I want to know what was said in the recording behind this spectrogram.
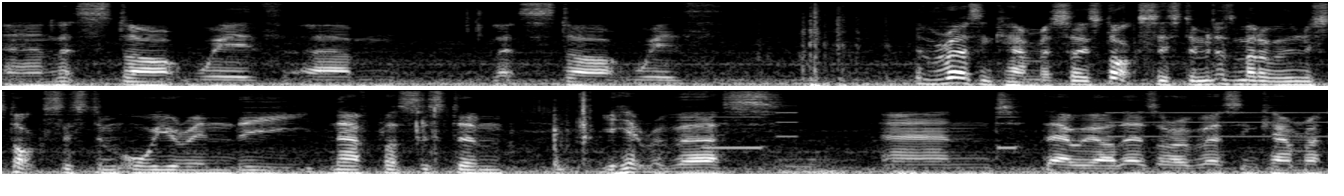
and let's start with um, let's start with the reversing camera. So stock system, it doesn't matter whether you're in a stock system or you're in the Nav Plus system, you hit reverse and there we are, there's our reversing camera.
